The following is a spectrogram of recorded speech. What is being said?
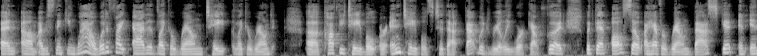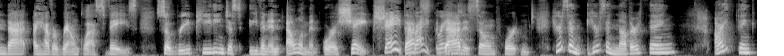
And um, I was thinking, wow, what if I added like a round tape, like a round uh, coffee table or end tables to that? That would really work out good. But then also, I have a round basket, and in that, I have a round glass vase. So repeating just even an element or a shape, shape, that's, right? Great. That is so important. Here's an here's another thing. I think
